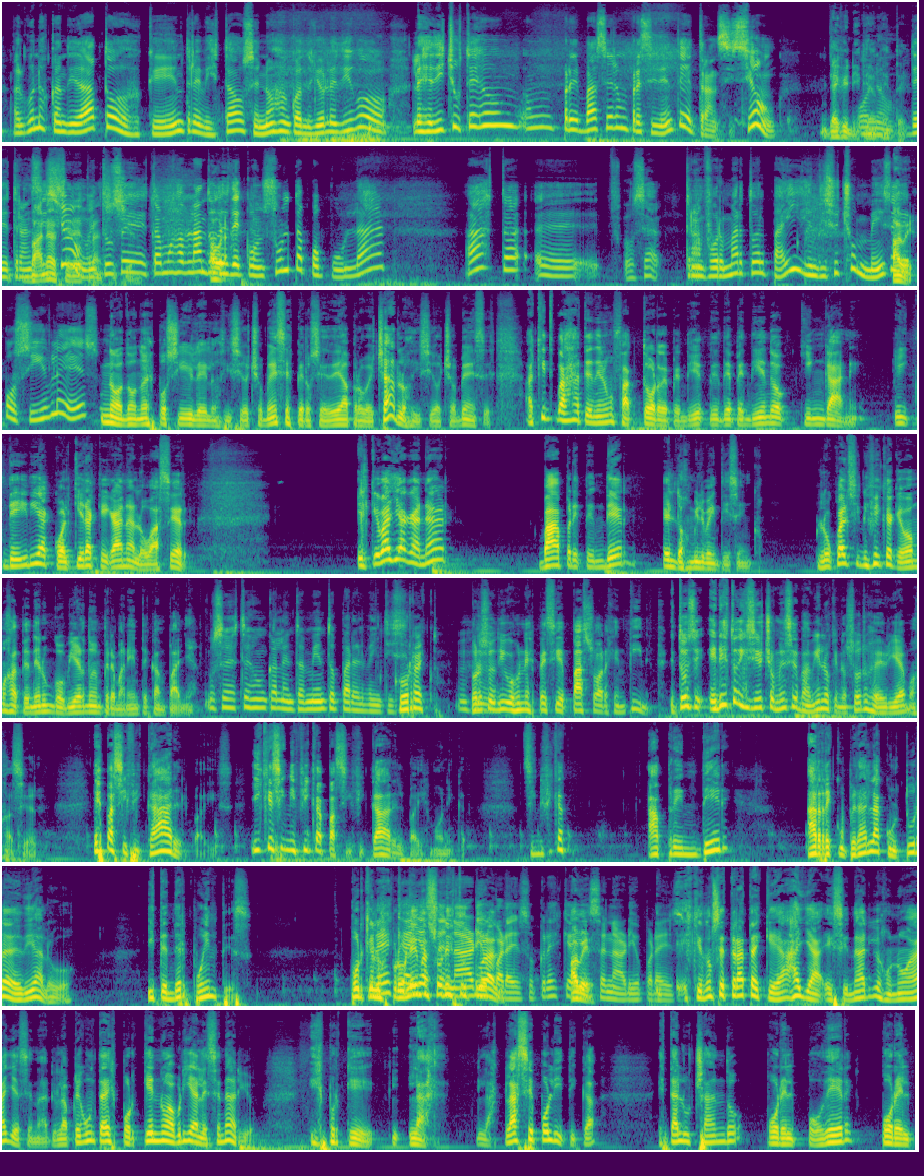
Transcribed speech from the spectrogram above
Algunos candidatos que he entrevistado se enojan cuando yo les digo, les he dicho, usted un, va a ser un presidente de transición. Definitivamente. De, transición. Entonces estamos hablando desde consulta popular hasta, eh, o sea, transformar todo el país en 18 meses. ¿Es posible eso? No, no, no es posible en los 18 meses, pero se debe aprovechar los 18 meses. Aquí vas a tener un factor dependiendo quién gane. Y diría cualquiera que gana lo va a hacer. El que vaya a ganar va a pretender el 2025 lo cual significa que vamos a tener un gobierno en permanente campaña. O sea, este es un calentamiento para el 25. Correcto. Por eso digo, es una especie de paso a Argentina. Entonces, en estos 18 meses, más bien lo que nosotros deberíamos hacer es pacificar el país. ¿Y qué significa pacificar el país, Mónica? Significa aprender a recuperar la cultura de diálogo y tender puentes porque los problemas son estructurales. para eso? ¿Crees que hay escenario para eso? Es que no se trata de que haya escenarios o no haya escenarios. La pregunta es por qué no habría el escenario. es porque la, clase política está luchando por el poder, por el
